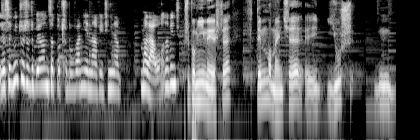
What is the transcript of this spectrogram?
Zasadniczo rzecz biorąc, zapotrzebowanie na Wiedźmina malało, no więc... Przypomnijmy jeszcze, w tym momencie y, już mm,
